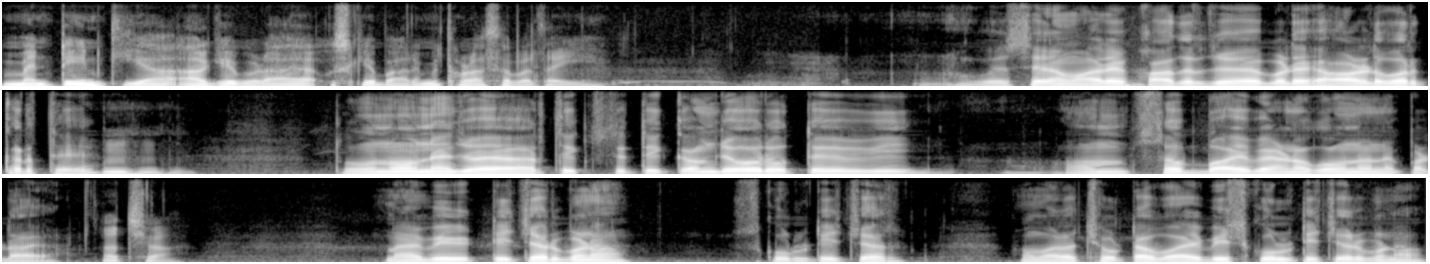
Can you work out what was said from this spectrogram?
मेंटेन किया, आगे बढ़ाया, उसके बारे में थोड़ा सा बताइए। वैसे हमारे फादर जो है बड़े हार्ड वर्कर थे। हम्म, हम्म, हम्म। तो उन्होंने जो है आर्थिक स्थिति कमज़ोर होते हुए भी हम सब भाई बहनों को उन्होंने पढ़ाया। अच्छा। मैं भी टीचर बना स्कूल टीचर हमारा छोटा भाई भी स्कूल टीचर बना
